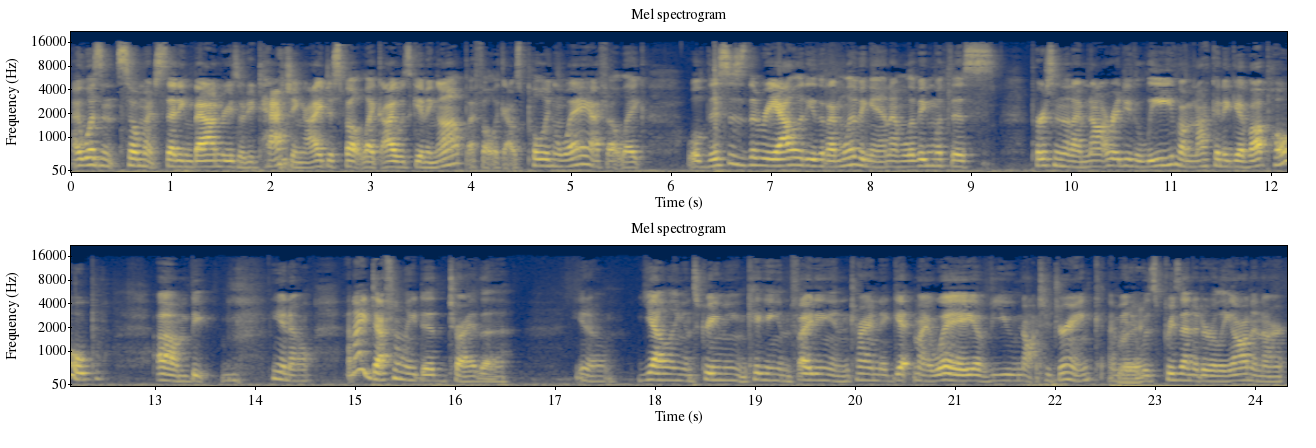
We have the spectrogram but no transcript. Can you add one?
i wasn't so much setting boundaries or detaching i just felt like i was giving up i felt like i was pulling away i felt like well this is the reality that i'm living in i'm living with this person that i'm not ready to leave i'm not going to give up hope um be, you know and i definitely did try the you know yelling and screaming and kicking and fighting and trying to get my way of you not to drink i mean it was presented early on in our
